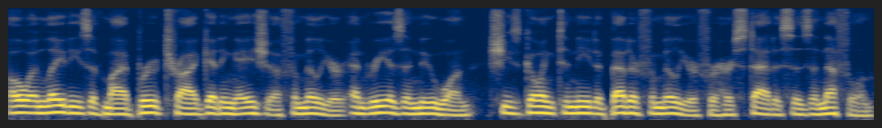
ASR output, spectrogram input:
Oh and ladies of my brood try getting Asia a familiar and Rias a new one, she's going to need a better familiar for her status as a Nephilim.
